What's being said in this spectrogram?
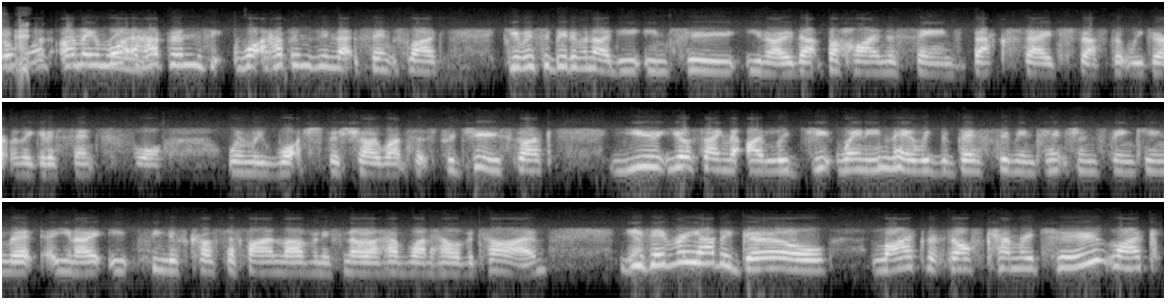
But what, I mean, what happens? What happens in that sense? Like, give us a bit of an idea into you know that behind the scenes, backstage stuff that we don't really get a sense for when we watch the show once it's produced. Like, you you're saying that I legit went in there with the best of intentions, thinking that you know, fingers crossed, I find love, and if not, I'll have one hell of a time. Is every other girl like that off camera too? Like,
